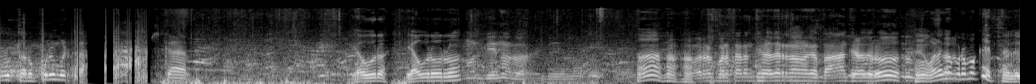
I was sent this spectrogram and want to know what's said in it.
ಅವ್ರು ಕರ್ಪೂರಿ ಮಠ. ನಮಸ್ಕಾರ. ಯಾವ್ರ ಯಾವ್ರವ್ರು? ಹಾಂ ಹಾಂ ಹಾಂ. ಹೊರಗ್ ಬರ್ತಾರಂತ ಹೇಳಿದ್ರ ನನಗ ಬಾ ಅಂತ ಹೇಳಿದ್ರು. ಒಳಗೆ ಬರ್ಬೇಕಾಯ್ತು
